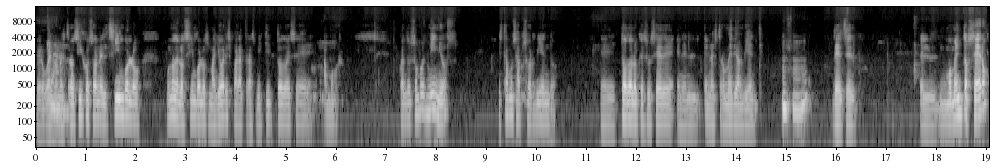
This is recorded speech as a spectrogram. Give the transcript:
Pero bueno, nuestros hijos son el símbolo, uno de los símbolos mayores para transmitir todo ese amor. Cuando somos niños, estamos absorbiendo eh, todo lo que sucede en, el, en nuestro medio ambiente. Desde el momento cero,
